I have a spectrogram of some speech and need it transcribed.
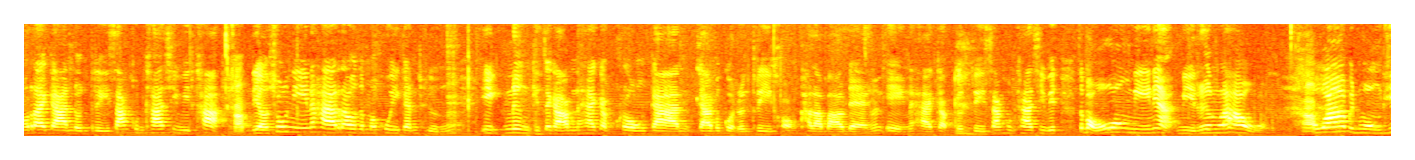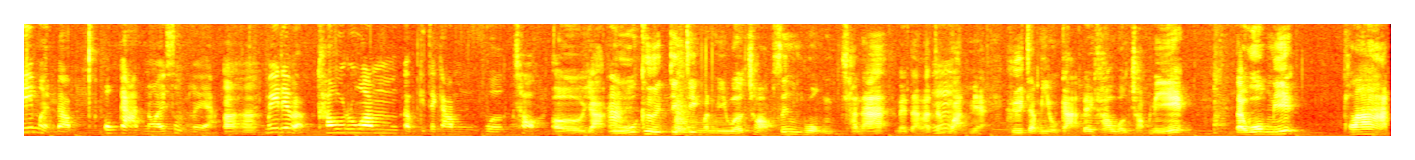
ของรายการดนตรีสร้างคุณค่าชีวิตค่ะ ครับ เดี๋ยวช่วงนี้นะคะ เราจะมาคุยกันถึงอีกหนึ่งกิจกรรมนะคะ กับโครงการการประกวดดนตรีของคาราบาวแดงนั่นเองนะคะ กับดนตรีสร้างคุณค่าชีวิต จะบอกว่าวงนี้เนี่ยมีเรื่องเล่า ครับเพราะว่าเป็นวงที่เหมือนแบบโอกาสน้อยสุดเลยอะอ่าฮะ ไม่ได้แบบเข้าร่วมกับกิจกรรมเวิร์กช็อป เอออยากรู้คือจริง ๆ มันมีเวิร์กช็อปซึ่งวงชนะในแต่ละจังหวัดเนี่ย คือจะมีโอกาสได้เข้าเวิร์กช็อปนี้ แต่วงนี้พลาด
